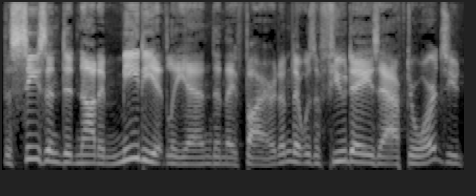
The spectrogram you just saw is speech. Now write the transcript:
the season did not immediately end and they fired him. There was a few days afterwards. You'd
